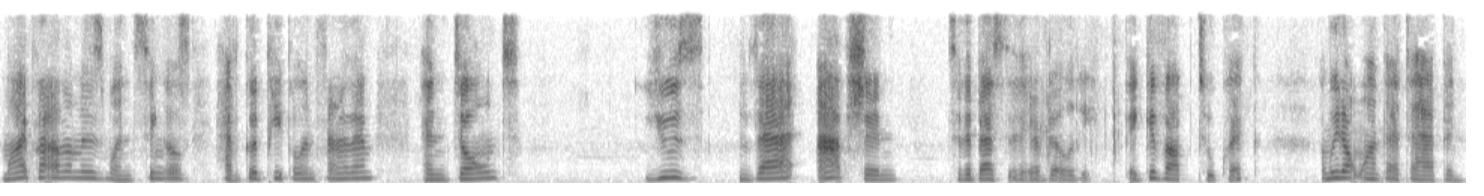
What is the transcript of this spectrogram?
My problem is when singles have good people in front of them and don't use that option to the best of their ability. They give up too quick, and we don't want that to happen.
